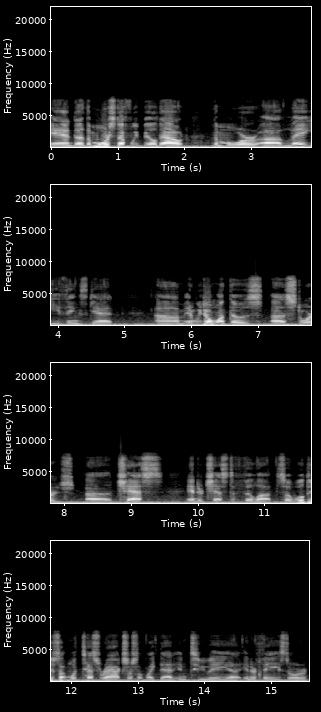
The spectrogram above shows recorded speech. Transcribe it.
And uh, the more stuff we build out, the more uh, laggy things get. Um, and we don't want those uh, storage uh, chests, ender chests, to fill up. So we'll do something with tesseracts or something like that into a interface or,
